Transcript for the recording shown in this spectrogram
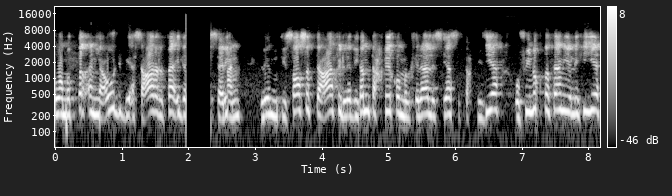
هو مضطر أن يعود بأسعار الفائدة سريعا لامتصاص التعافي الذي تم تحقيقه من خلال السياسة التحفيزية. وفي نقطة ثانية اللي هي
